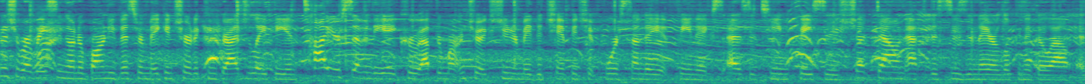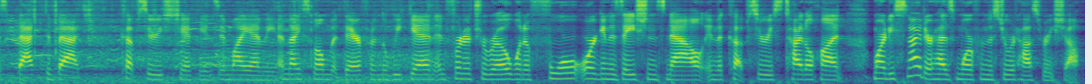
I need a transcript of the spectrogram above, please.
Furniture Row Racing owner Barney Visser making sure to congratulate the entire 78 crew after Martin Truex Jr. made the championship four Sunday at Phoenix as the team faces shutdown after the season. They are looking to go out as back-to-back Cup Series champions in Miami. A nice moment there from the weekend. And Furniture Row, one of four organizations now in the Cup Series title hunt. Marty Snyder has more from the Stewart Haas Race Shop.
